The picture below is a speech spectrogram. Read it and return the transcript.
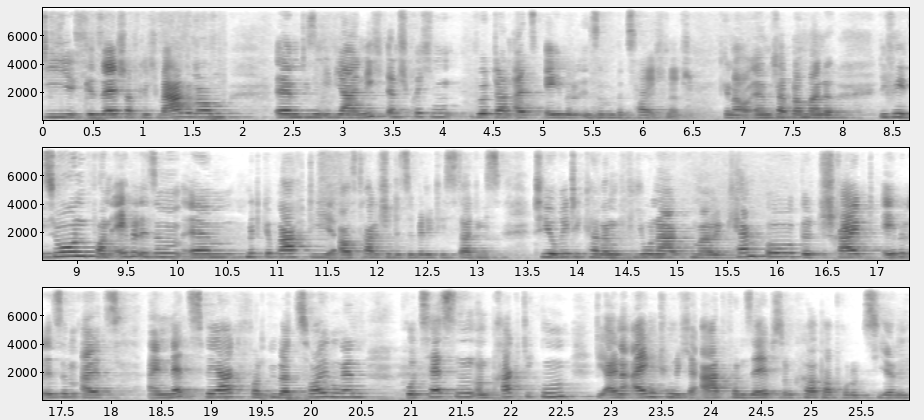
die gesellschaftlich wahrgenommen ähm, diesem Ideal nicht entsprechen, wird dann als Ableism bezeichnet. Genau, ähm, ich habe noch mal eine Definition von Ableism ähm, mitgebracht. Die australische Disability Studies Theoretikerin Fiona Kumari Campbell beschreibt Ableism als ein Netzwerk von Überzeugungen, Prozessen und Praktiken, die eine eigentümliche Art von Selbst und Körper produzieren,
